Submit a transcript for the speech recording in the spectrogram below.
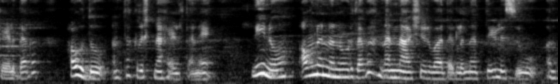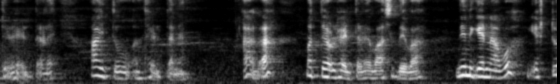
ಕೇಳಿದಾಗ, ಹೌದು ಅಂತ ಕೃಷ್ಣ ಹೇಳ್ತಾನೆ. ನೀನು ಅವನನ್ನು ನೋಡಿದಾಗ ನನ್ನ ಆಶೀರ್ವಾದಗಳನ್ನು ತಿಳಿಸು ಅಂತೇಳಿ ಹೇಳ್ತಾಳೆ. ಆಯಿತು ಅಂತ ಹೇಳ್ತಾನೆ. ಆಗ ಮತ್ತೆ ಅವಳು ಹೇಳ್ತಾಳೆ, ವಾಸುದೇವ, ನಿನಗೆ ನಾವು ಎಷ್ಟು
